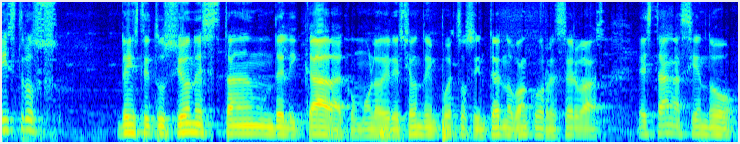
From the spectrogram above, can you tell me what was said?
ministros de instituciones tan delicadas como la Dirección de Impuestos Internos, Banco de Reservas, están haciendo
